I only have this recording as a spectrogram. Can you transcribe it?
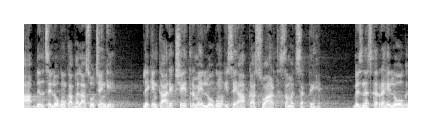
आप दिल से लोगों का भला सोचेंगे, लेकिन कार्य क्षेत्र में लोगों इसे आपका स्वार्थ समझ सकते हैं। बिज़नेस कर रहे लोग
